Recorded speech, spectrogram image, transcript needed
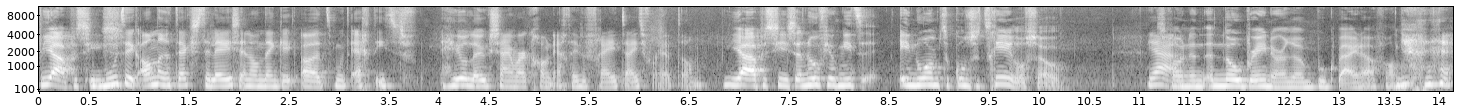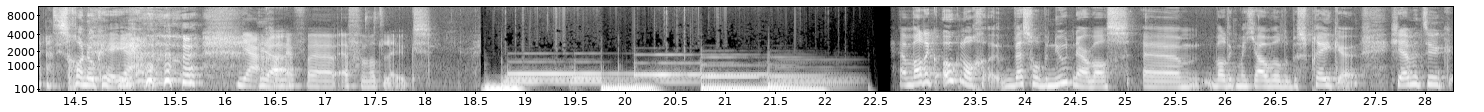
ja precies. moet ik andere teksten lezen en dan denk ik, oh, het moet echt iets heel leuks zijn waar ik gewoon echt even vrije tijd voor heb dan. Ja, precies. En dan hoef je ook niet enorm te concentreren of zo. Ja. Het is gewoon een, een no-brainer eh, boek bijna. Van. het is gewoon oké. Ja. ja, Ja. gewoon even, even wat leuks. En wat ik ook nog best wel benieuwd naar was, ehm, wat ik met jou wilde bespreken. is jij hebt natuurlijk,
